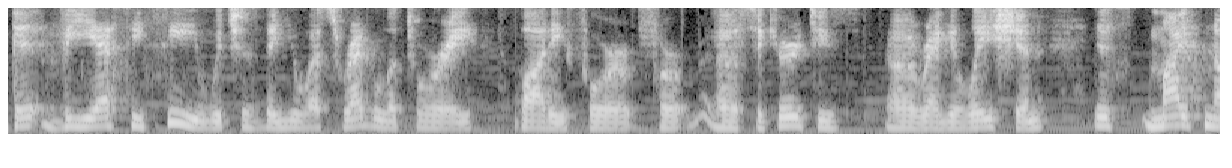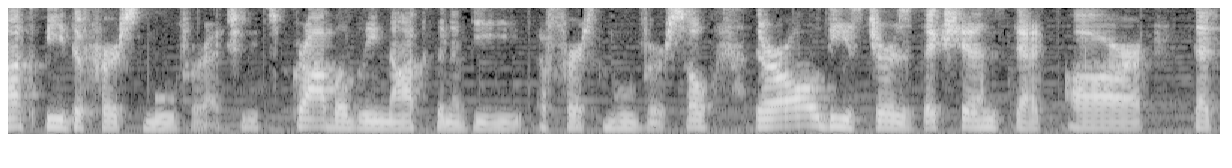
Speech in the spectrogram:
the, the SEC, which is the U.S. regulatory body for for uh, securities uh, regulation, is might not be the first mover. Actually, it's probably not going to be a first mover. So there are all these jurisdictions that are that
